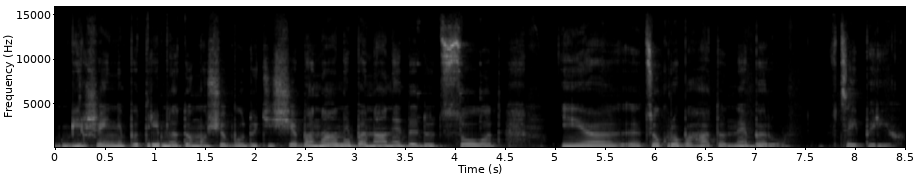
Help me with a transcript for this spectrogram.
Більше й не потрібно, тому що будуть іще банани, банани дадуть солод, і е, цукру багато не беру в цей пиріг.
